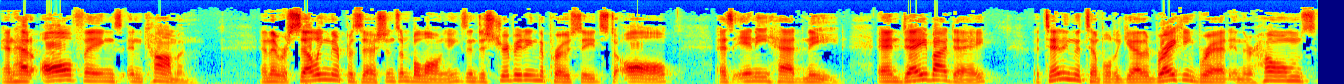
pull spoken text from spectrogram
and had all things in common. And they were selling their possessions and belongings and distributing the proceeds to all as any had need. And day by day, attending the temple together, breaking bread in their homes,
